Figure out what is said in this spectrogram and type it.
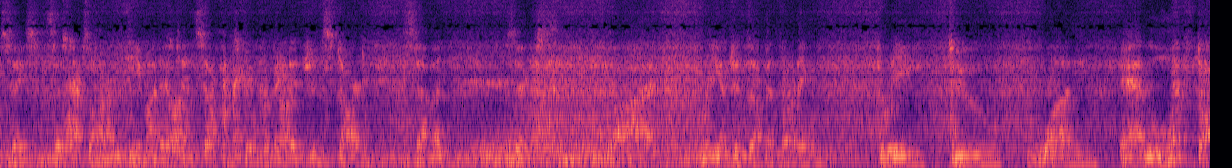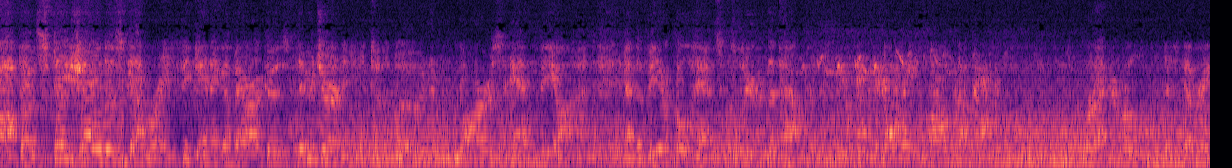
Station systems on. T minus 10 seconds. Go for main engine start. Seven, six, five. Three engines up and burning. Three, two, one, and liftoff of Space Shuttle Discovery, beginning America's new journey to the moon, Mars, and beyond. And the vehicle has cleared the tower. Roger roll, Discovery.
